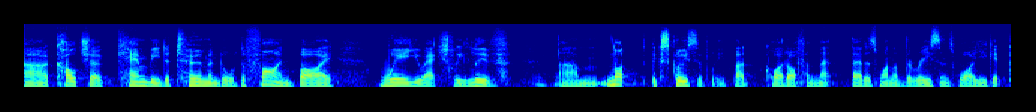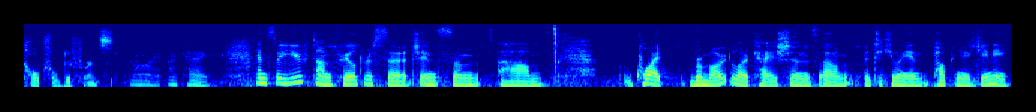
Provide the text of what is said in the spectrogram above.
uh, culture can be determined or defined by where you actually live. Mm-hmm. Um, not exclusively, but quite often that, that is one of the reasons why you get cultural difference. Right, okay. And so you've done field research in some um, quite remote locations, um, particularly in Papua New Guinea.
